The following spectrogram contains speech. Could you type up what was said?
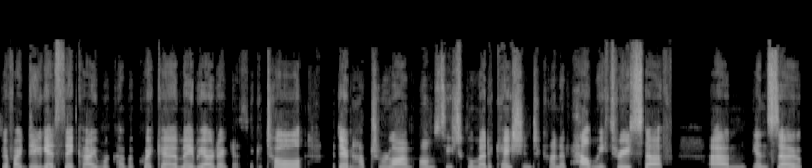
So if I do get sick, I recover quicker. Maybe I don't get sick at all. I don't have to rely on pharmaceutical medication to kind of help me through stuff. Um, and so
